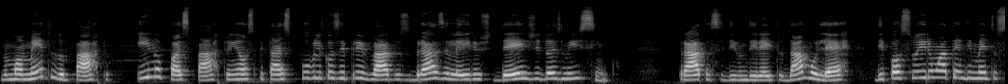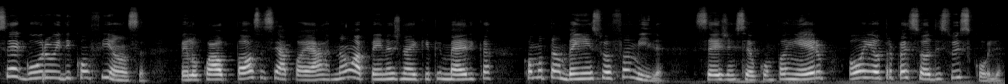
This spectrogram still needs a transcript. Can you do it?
no momento do parto e no pós-parto em hospitais públicos e privados brasileiros desde 2005. Trata-se de um direito da mulher de possuir um atendimento seguro e de confiança, pelo qual possa se apoiar não apenas na equipe médica, como também em sua família, seja em seu companheiro ou em outra pessoa de sua escolha.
